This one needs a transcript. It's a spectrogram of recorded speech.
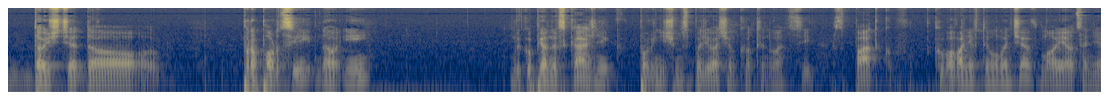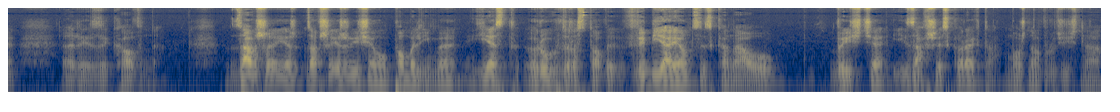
dojście do proporcji, no i wykupiony wskaźnik, powinniśmy spodziewać się kontynuacji spadków. Kupowanie w tym momencie, w mojej ocenie, ryzykowne. Zawsze, zawsze jeżeli się pomylimy, jest ruch wzrostowy wybijający z kanału wyjście i zawsze jest korekta. Można wrócić na,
